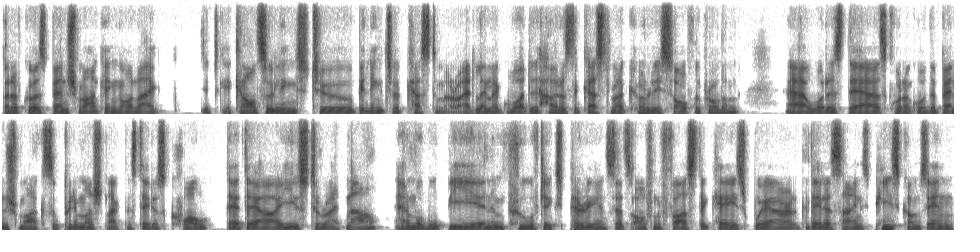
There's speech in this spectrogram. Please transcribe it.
But of course, benchmarking or like it, it can also link to be linked to a customer, right? Like like what how does the customer currently solve the problem? Uh, what is theirs, quote unquote, the benchmark? So pretty much like the status quo that they are used to right now, and what will be an improved experience. That's often fast the case where the data science piece comes in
